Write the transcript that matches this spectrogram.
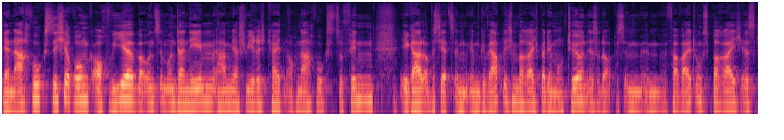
der Nachwuchssicherung. Auch wir bei uns im Unternehmen haben ja Schwierigkeiten, auch Nachwuchs zu finden. Egal, ob es jetzt im, im gewerblichen Bereich bei den Monteuren ist oder ob es im, im Verwaltungsbereich ist.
